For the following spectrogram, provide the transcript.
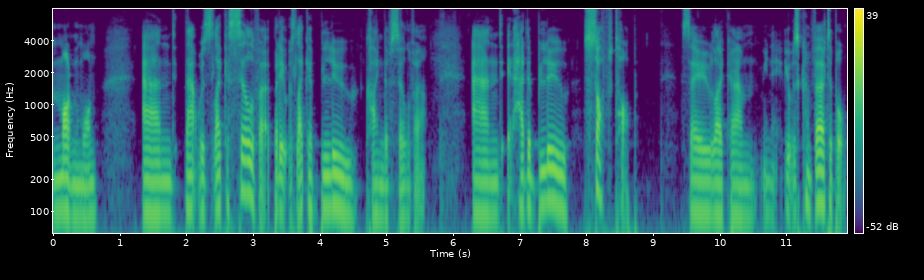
modern one. And that was like a silver, but it was like a blue kind of silver, and it had a blue soft top. So like um, you know, it was convertible.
